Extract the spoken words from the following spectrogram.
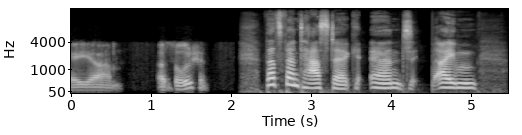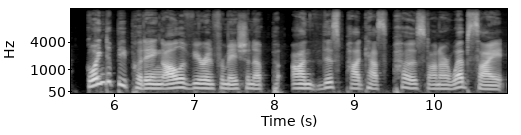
a um, a solution. That's fantastic, and I'm going to be putting all of your information up on this podcast post on our website,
